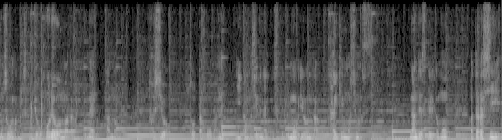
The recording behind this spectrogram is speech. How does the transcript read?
もそうなんですけど情報量はまだねあの年を取った方がねいいかもしれないんですけどもいろんな体験もしますしなんですけれども新しい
